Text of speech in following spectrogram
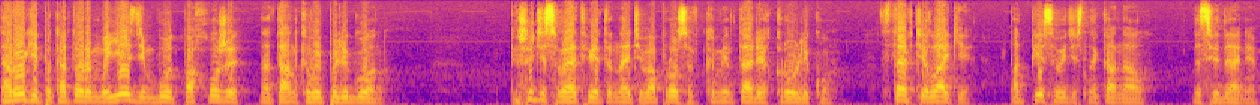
дороги, по которым мы ездим, будут похожи на танковый полигон? Пишите свои ответы на эти вопросы в комментариях к ролику. Ставьте лайки, подписывайтесь на канал. До свидания.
